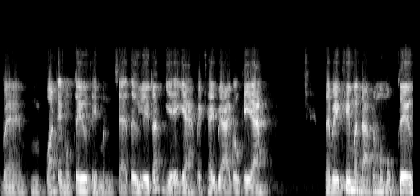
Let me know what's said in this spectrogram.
về quản trị mục tiêu thì mình sẽ tư duy rất dễ dàng về KPI với OKR tại vì khi mình đặt ra một mục tiêu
